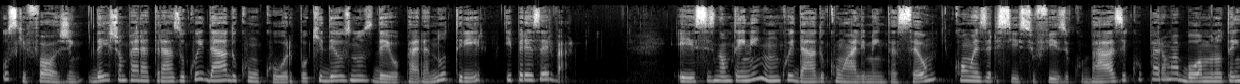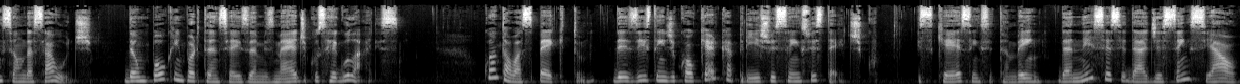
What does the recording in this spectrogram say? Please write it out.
Os que fogem deixam para trás o cuidado com o corpo que Deus nos deu para nutrir e preservar. Esses não têm nenhum cuidado com a alimentação, com o exercício físico básico para uma boa manutenção da saúde dão pouca importância a exames médicos regulares. Quanto ao aspecto, desistem de qualquer capricho e senso estético. Esquecem-se também da necessidade essencial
